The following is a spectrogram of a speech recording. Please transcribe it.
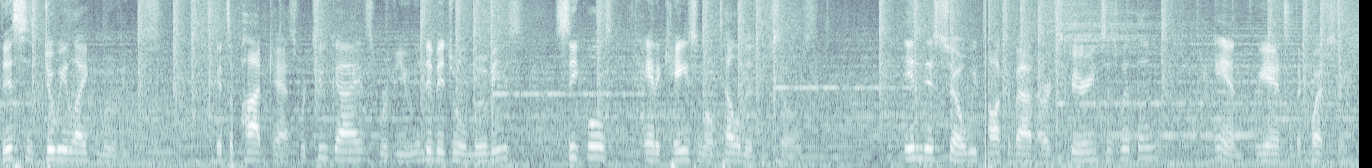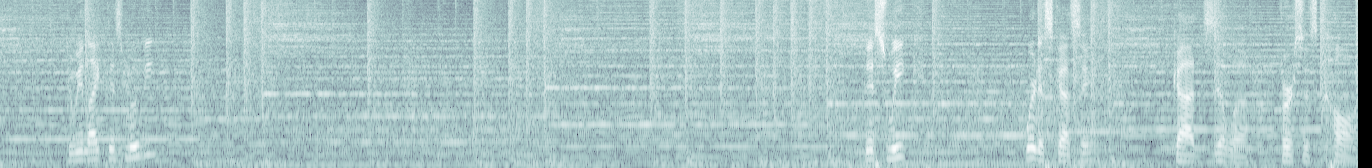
This is Do We Like Movies? It's a podcast where two guys review individual movies, sequels, and occasional television shows. In this show, we talk about our experiences with them and we answer the question Do we like this movie? This week, we're discussing Godzilla vs. Kong.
